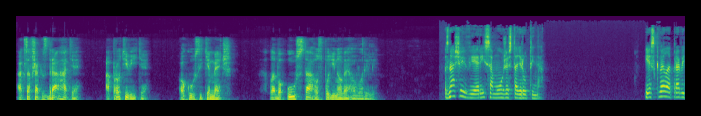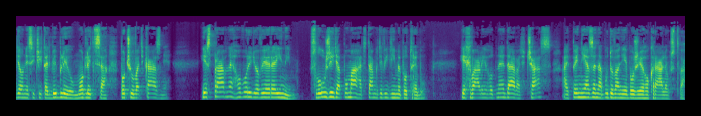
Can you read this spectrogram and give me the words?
Ak sa však zdráhate a protivíte, okúsite meč, lebo ústa hospodinové hovorili. Z našej viery sa môže stať rutina. Je skvelé pravidelne si čítať Bibliu, modliť sa, počúvať kázne. Je správne hovoriť o viere iným, slúžiť a pomáhať tam, kde vidíme potrebu. Je chválihodné dávať čas aj peniaze na budovanie Božieho kráľovstva.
